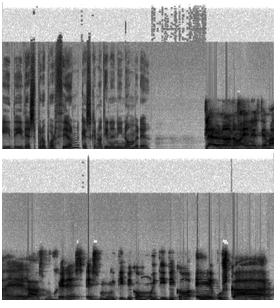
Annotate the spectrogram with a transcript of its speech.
y, y desproporción que es que no tiene ni nombre. Claro, no, no. En el tema de las mujeres es muy típico, muy típico eh, buscar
